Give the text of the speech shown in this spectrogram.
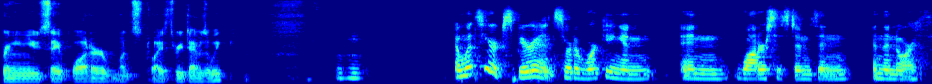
bringing you safe water once, twice, three times a week. Mm-hmm. And what's your experience sort of working in in water systems in in the north?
